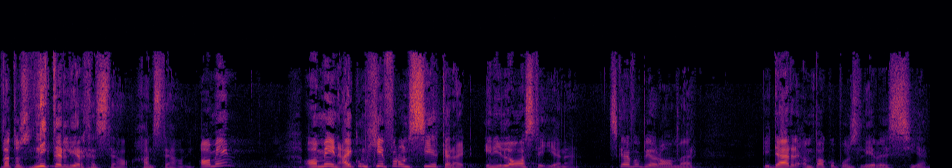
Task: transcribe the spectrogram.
wat ons nie teleurgestel gaan stel nie. Amen. Amen. Hy kom gee vir ons sekerheid en die laaste ene. Skryf op jou raamwerk. Die derde impak op ons lewe is seën.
